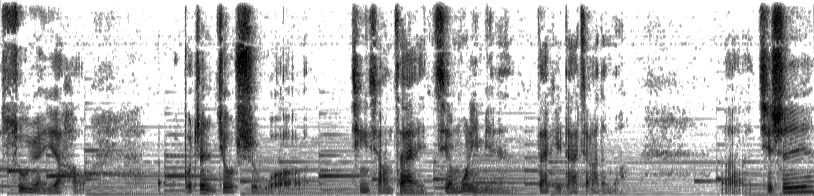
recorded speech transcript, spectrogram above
夙愿也好，不正就是我挺想在节目里面带给大家的吗？呃，其实。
